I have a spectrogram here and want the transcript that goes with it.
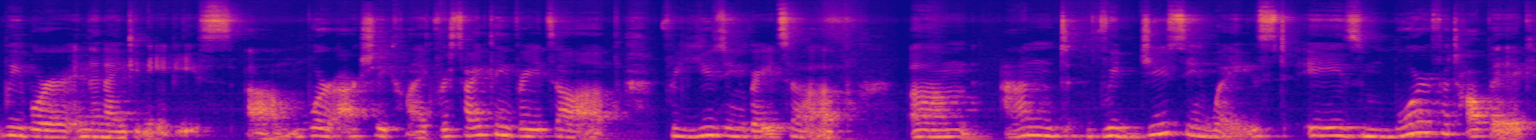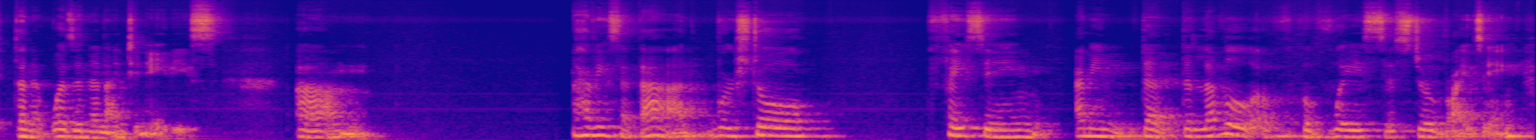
we were in the 1980s. Um, we're actually like recycling rates up, reusing rates up. Um, and reducing waste is more of a topic than it was in the 1980s. Um, having said that, we're still facing, I mean, the, the level of, of waste is still rising.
